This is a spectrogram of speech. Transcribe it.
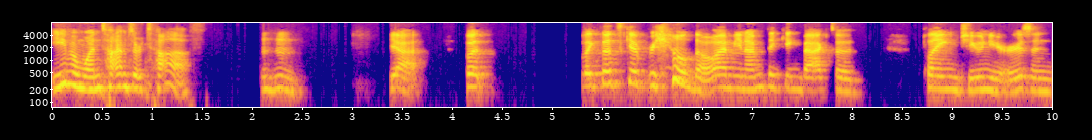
even when times are tough mm-hmm. yeah but like let's get real though i mean i'm thinking back to playing juniors and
